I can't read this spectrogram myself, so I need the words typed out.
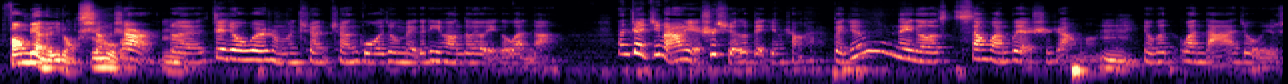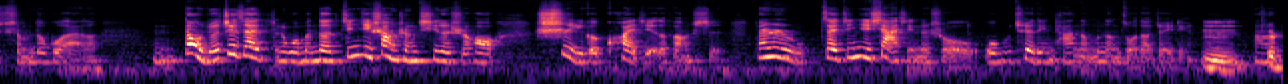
方便的一种思路吧。对，这就为什么全全国就每个地方都有一个万达。但这基本上也是学的北京、上海。北京那个三环不也是这样吗？嗯，有个万达就什么都过来了。嗯，但我觉得这在我们的经济上升期的时候是一个快捷的方式，但是在经济下行的时候，我不确定它能不能做到这一点。嗯，就是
